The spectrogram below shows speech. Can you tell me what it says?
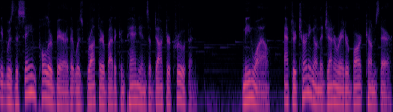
it was the same polar bear that was brought there by the companions of Dr. Kruipen. Meanwhile, after turning on the generator Bart comes there.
